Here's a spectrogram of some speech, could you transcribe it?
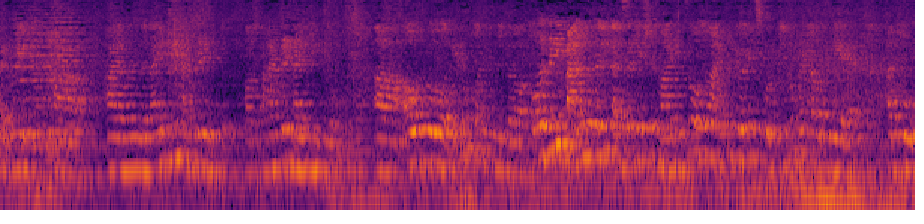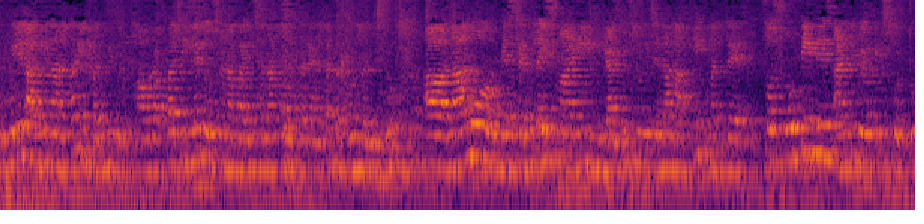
ಕಡಿಮೆ ಇತ್ತು. ಒಂದು ನೈಂಟಿ ಹಂಡ್ರೆಡ್ ಇತ್ತು. ಹಂಡ್ರೆಡ್ ನೈಂಟಿ ಇತ್ತು. ಅವರು ಏನು ಒಂದು ಆಲ್ರೆಡಿ ಬ್ಯಾಂಗ್ಳೂರಲ್ಲಿ ಕನ್ಸಲ್ಟೇಷನ್ ಮಾಡಿದ್ರು ಅವರು ಆಂಟಿಬಯೋಟಿಕ್ಸ್ ಕೊಟ್ಟಿದ್ರು ಬಟ್ ಅವ್ರಿಗೆ ಅದು ಮೇಲ್ ಆಗಿಲ್ಲ ಅಂತ ಇಲ್ಲಿ ಬಂದಿದ್ರು. ಅವ್ರ ಅಪ್ಪಾಜಿ ಇಲ್ಲೇ ತೋರಿಸೋಣ, ಬಾಯಿ ಚೆನ್ನಾಗಿ ನೋಡ್ತಾರೆ ಅಂತ ಕರ್ಕೊಂಡು ಬಂದಿದ್ರು. ನಾನು ಅವ್ರಿಗೆ ಸ್ಟೆಬಿಲೈಸ್ ಮಾಡಿ ಆಂಟಿ ಫ್ಲೂಸ್ ಎಲ್ಲ ಹಾಕಿ ಮತ್ತೆ ಸೊ ಫೋರ್ಟೀನ್ ಡೇಸ್ ಆಂಟಿಬಯೋಟಿಕ್ಸ್ ಕೊಟ್ಟು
